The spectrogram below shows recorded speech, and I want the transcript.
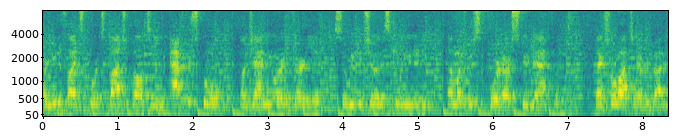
our Unified Sports Bocce Ball team after school on January 30th so we can show this community how much we support our student athletes. Thanks for watching, everybody.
